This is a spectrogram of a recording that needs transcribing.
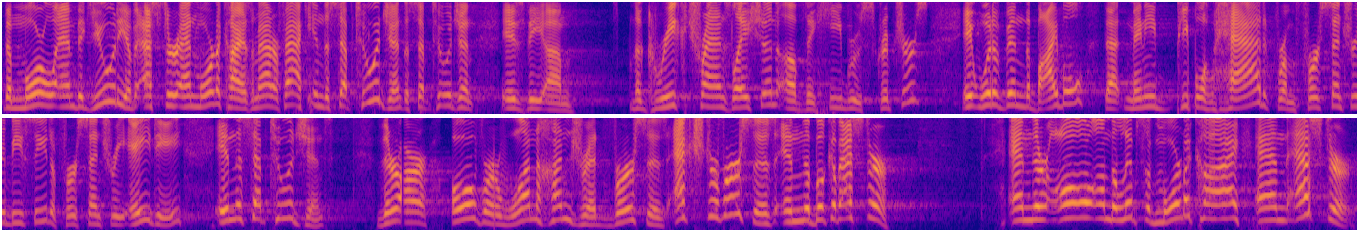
the moral ambiguity of Esther and Mordecai. As a matter of fact, in the Septuagint, the Septuagint is the, um, the Greek translation of the Hebrew scriptures. It would have been the Bible that many people had from 1st century BC to 1st century AD. In the Septuagint, there are over 100 verses, extra verses in the book of Esther. And they're all on the lips of Mordecai and Esther.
